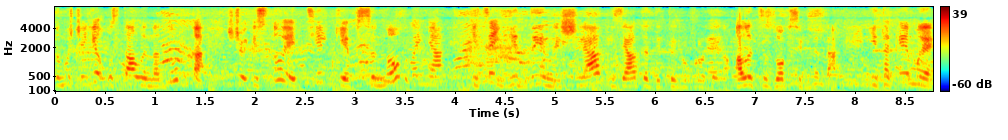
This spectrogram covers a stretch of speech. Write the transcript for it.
тому що є усталена думка, що існує тільки всиновлення, і це єдиний шлях взяти дитину в родину. Але це зовсім не так. І такими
